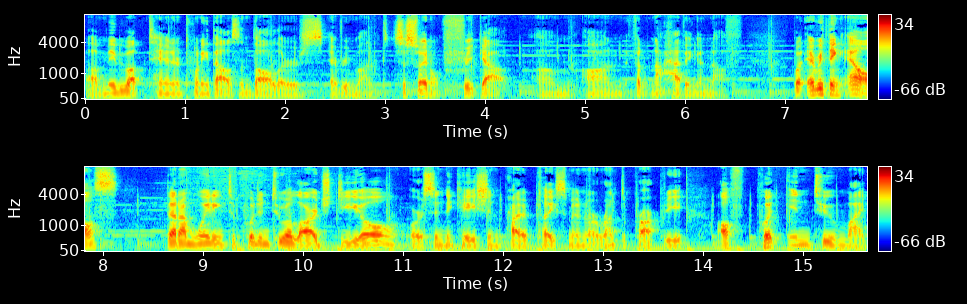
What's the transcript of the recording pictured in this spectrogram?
uh, maybe about ten or twenty thousand dollars every month, just so I don't freak out um, on not having enough. But everything else that I'm waiting to put into a large deal or syndication, private placement, or rent the property, I'll put into my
